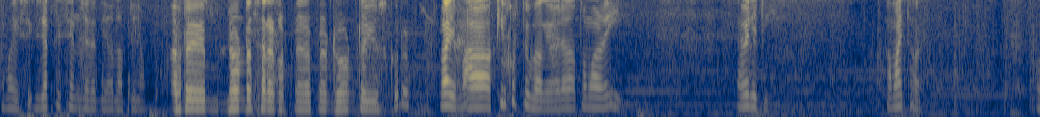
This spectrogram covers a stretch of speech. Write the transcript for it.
তোমার এক্স্যাক্টলি সেম জায়গা দিয়ে লাভ দিলাম। আপনি ড্রোনটা ছাড়েন আপনার আপনার ড্রোনটা ইউজ করেন। ভাই কিল করতে হবে আগে এটা তোমার এই অ্যাবিলিটি কামাইতে হয় ও,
